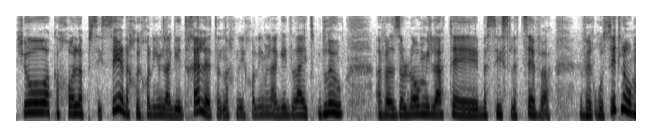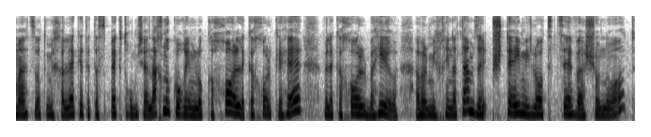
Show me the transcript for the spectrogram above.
שהוא הכחול הבסיסי, אנחנו יכולים להגיד תכלת, אנחנו יכולים להגיד light blue, אבל זו לא מילת uh, בסיס לצבע. ורוסית לעומת זאת מחלקת את הספקטרום שאנחנו קוראים לו כחול לכחול כהה ולכחול בהיר, אבל מבחינתם זה שתי מילות צבע שונות,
